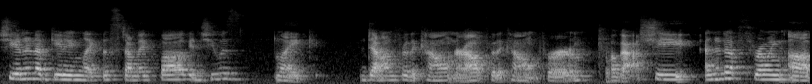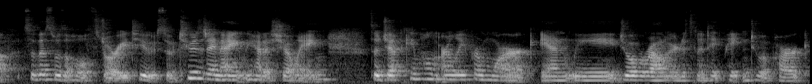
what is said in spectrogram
She ended up getting like the stomach bug and she was like down for the count or out for the count for, oh gosh, she ended up throwing up. So this was a whole story too. So Tuesday night we had a showing. So Jeff came home early from work and we drove around. We were just gonna take Payton to a park.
